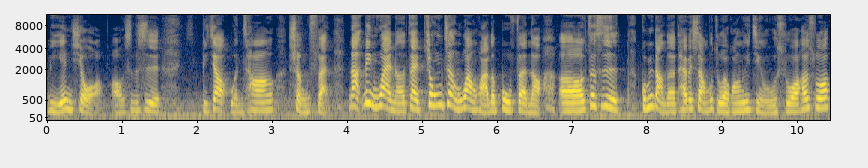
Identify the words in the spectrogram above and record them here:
李彦秀哦，哦，是不是？比较稳仓胜算。那另外呢，在中正万华的部分呢，呃，这是国民党的台北市长部主委黄吕锦如说，他说，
